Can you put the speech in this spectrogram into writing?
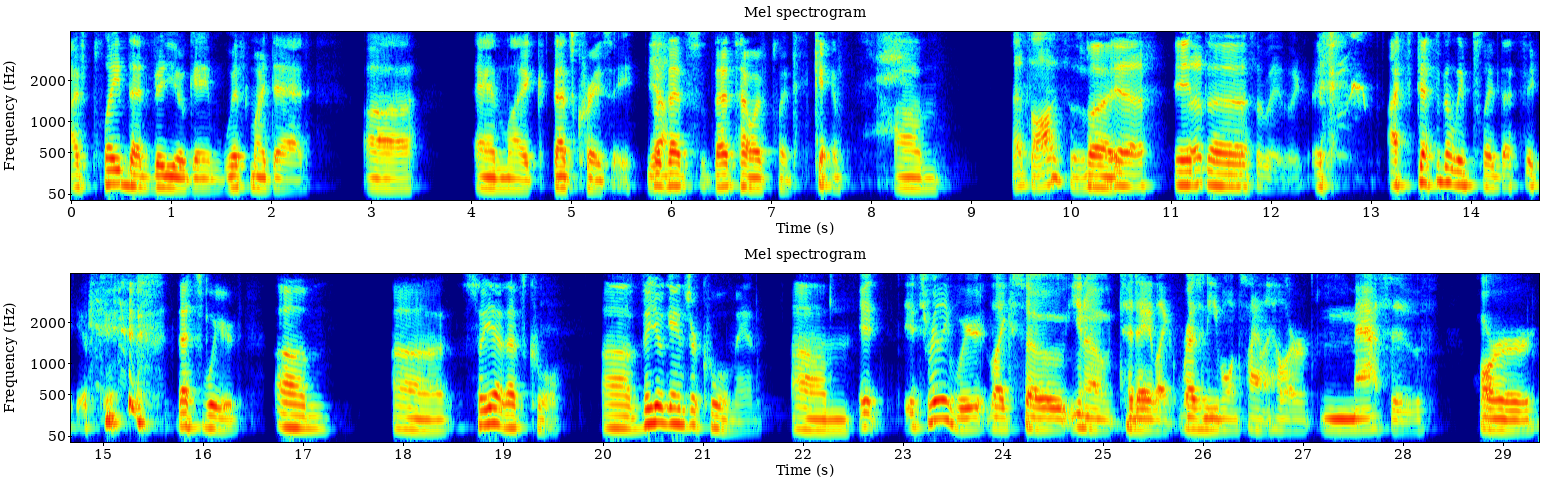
I've played that video game with my dad uh and like that's crazy. Yeah. but that's that's how i've played the game. Um That's awesome. but yeah. it that's, uh that's amazing. it's, i've definitely played that video that's weird um uh so yeah that's cool uh video games are cool man um it it's really weird. Like so, you know, today like Resident Evil and Silent Hill are massive horror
